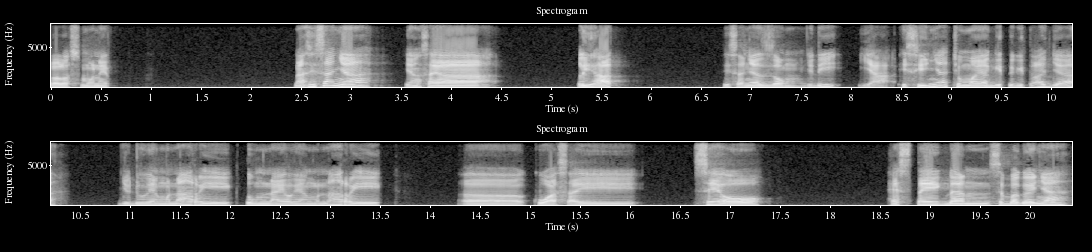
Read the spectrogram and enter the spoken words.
lolos monet. Nah sisanya yang saya lihat sisanya zong. Jadi ya isinya cuma ya gitu-gitu aja. Judul yang menarik thumbnail yang menarik uh, kuasai SEO, hashtag dan sebagainya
